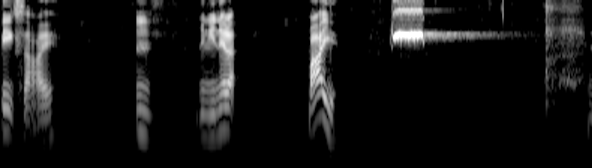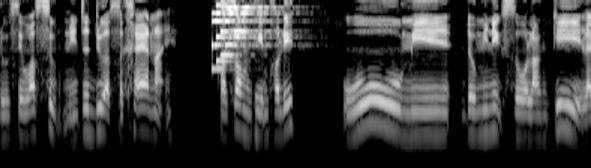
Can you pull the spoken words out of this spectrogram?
ปีกซ้าย อืม อย่างนี้นี่แหละ ไป ดูสิว่าสุดนี้จะเดือดสักแค่ไหน ขอส่องทีมเขาดิโอ้มีโดมินิกโซลังกี้และ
